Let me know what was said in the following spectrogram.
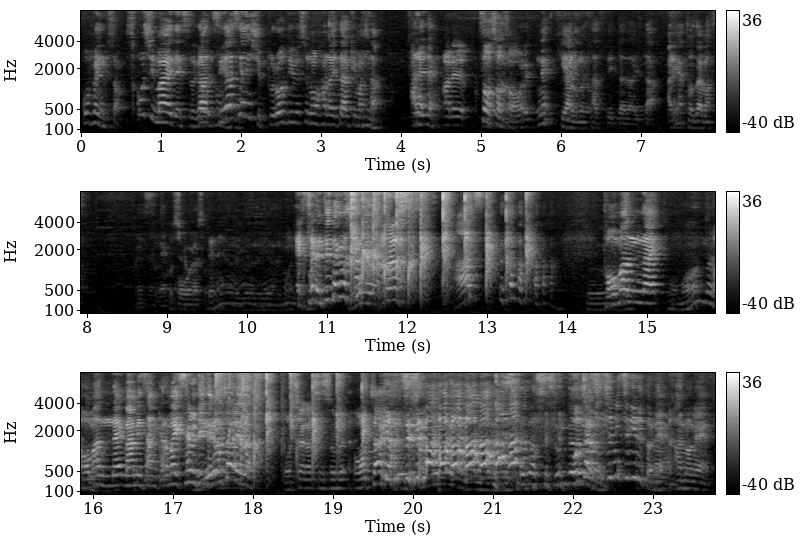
ゴフェニックさん少し前ですが津屋選手プロデュースのお花いただきました。あれねあれ。そうそうそう。俺ねヒアリングさせていただいた。ありがとうございますいいですね。こうやってね。エクセレントいた。だきましたあっ止まんない。止まんない。止まんない。マミさんからもエクセレントいただきました。ありがとうございますお茶が進む。お茶が進む。下が進んでるお茶進みすぎるとね。あのね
